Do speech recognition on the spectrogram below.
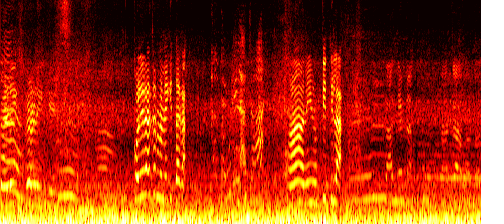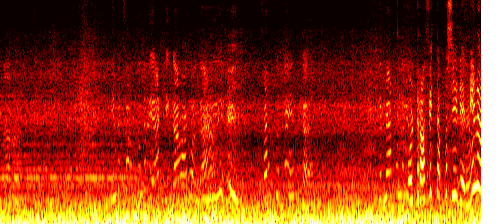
ಬೆಳಿಗ್ಗೆ. ಬೆಳಿಗ್ಗೆ ಕೊಳಿರಾಜನ್ ಮನೆಗಿದ್ದಾಗ. ಹಾ ನೀನು ಹುಟ್ಟಿದ್ದಿಲ್ಲ. ಯಾಕೆ ಗಾವಾಗೋಲ್ದ ಸ್ವಲ್ಪ ಕುತ್ತ ಹಿಂದಕ್ಕೆ ಇದ್ರ ಮ್ಯಾಲ್ ಕುಂದ್ರಿ ಓ ಟ್ರಾಫಿಕ್ ತಪ್ಪಿಸಿದೆ. ನೀನು.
